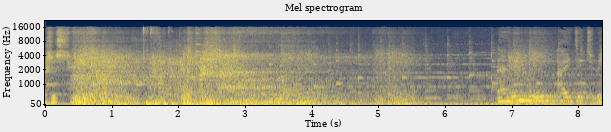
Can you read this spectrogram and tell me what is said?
Je suis... Un ennemi a été tué.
